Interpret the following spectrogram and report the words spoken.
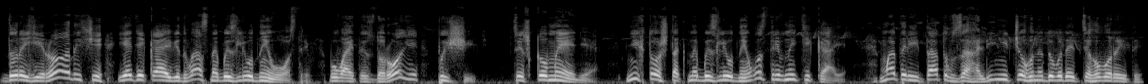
Дорогі родичі, я тікаю від вас на безлюдний острів. Бувайте здорові, пишіть. Це ж комедія. Ніхто ж так на безлюдний острів не тікає. Матері й тату взагалі нічого не доведеться говорити.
